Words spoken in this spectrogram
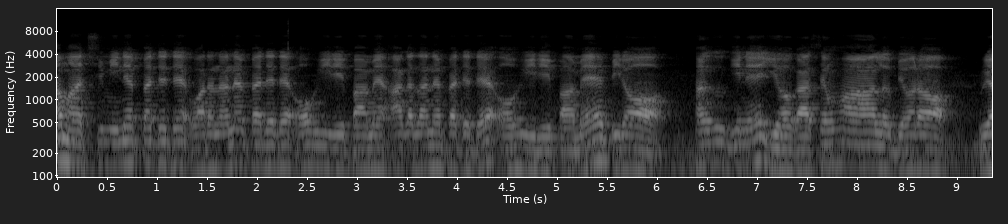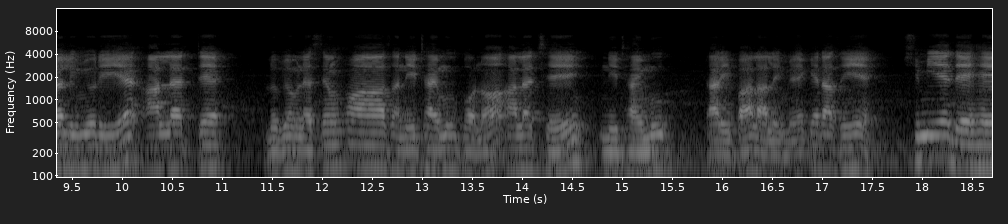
အမှချီမီနဲ့ပတ်သက်တဲ့ဝါဒနာနဲ့ပတ်သက်တဲ့အော်ဟီတွေပါမယ်အာကစားနဲ့ပတ်သက်တဲ့အော်ဟီတွေပါမယ်ပြီးတော့ဟန်ကူကင်းနဲ့ယောဂဆင်ဟွာလို့ပြောတော့ရီယလူမျိုးတွေရဲ့အာလက်တဲ့လို့ပြောမလဲဆင်ဟွာစနေထိုင်မှုပေါ့နော်အာလက်ချိန်နေထိုင်မှုဒါတွေပါလာလိမ့်မယ်ကဲဒါဆိုရင်ချီမီရဲ့တဲ့ဟဲ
